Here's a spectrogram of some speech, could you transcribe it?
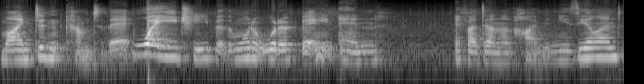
Mine didn't come to that. Way cheaper than what it would have been in if I'd done it at home in New Zealand.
